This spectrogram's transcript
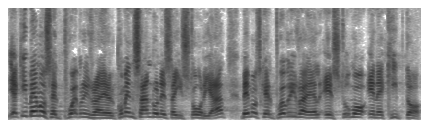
Y aquí vemos el pueblo de Israel, comenzando en esta historia, vemos que el pueblo de Israel estuvo en Egipto,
